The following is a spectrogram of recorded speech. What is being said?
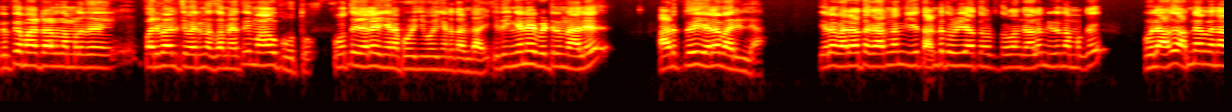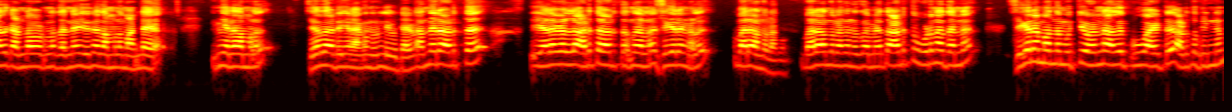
കൃത്യമായിട്ടാണ് നമ്മളിത് പരിപാലിച്ച് വരുന്ന സമയത്ത് ഈ മാവ് പൂത്തു. പൂത്ത് ഇല ഇങ്ങനെ പൊഴിഞ്ഞു പോയി ഇങ്ങനെ തണ്ടായി. ഇത് ഇങ്ങനെ വിട്ടിരുന്നാൽ അടുത്ത് ഇല വരില്ല. ഇല വരാത്ത കാരണം ഈ തണ്ട് തൊഴിയാത്തോളം കാലം ഇത് നമുക്ക് പോലെ അത് അന്നേരം തന്നെ അത് കണ്ട ഉടനെ തന്നെ ഇതിനെ നമ്മൾ മണ്ട. ഇങ്ങനെ നമ്മൾ ചെറുതായിട്ട് ഇങ്ങനെ അങ്ങ് നുള്ളി വിട്ടേക്കണം. അന്നേരം അടുത്ത് ഈ ഇലകളിൽ അടുത്ത അടുത്ത് തന്നെ ശിഖരങ്ങൾ വരാൻ തുടങ്ങും. വരാൻ തുടങ്ങുന്ന സമയത്ത് അടുത്ത് ഉടനെ തന്നെ ശിഖരം വന്ന് മുറ്റി ഉടനെ അത് പൂവായിട്ട് അടുത്ത് പിന്നും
